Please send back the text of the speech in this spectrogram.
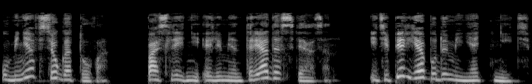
У меня все готово. Последний элемент ряда связан. И теперь я буду менять нить.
